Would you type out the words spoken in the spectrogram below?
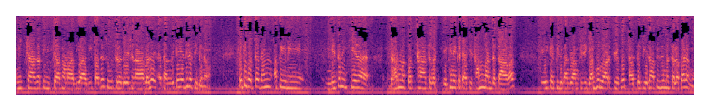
මිච්ඡාගති මිච්ඡා සමාධි ආදී පද සූත්‍ර දේශනාවල ඇතන් විට යෙදලා තිබෙනවා. එතකොට දැන් අපි මේ මෙතන කියන ධර්ම කොටසකට එකිනෙකට ඇති සම්බන්ධතාවක් ඒක පිළිබඳව යම් කිසි ගැඹුරු අර්ථයකට ඇද්ද කියලා අපි විමසලා බලමු.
